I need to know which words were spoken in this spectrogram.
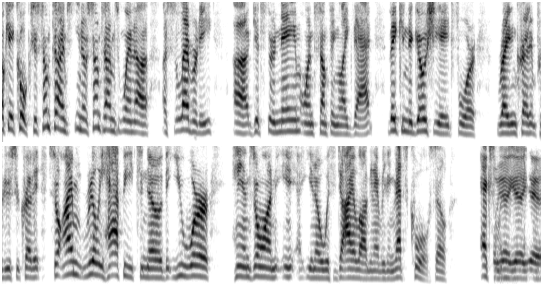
Okay, cool. Because sometimes, you know, sometimes when a, a celebrity uh, gets their name on something like that, they can negotiate for writing credit and producer credit. So I'm really happy to know that you were hands on, you know, with dialogue and everything. That's cool. So Oh, excellent. yeah, yeah, yeah,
